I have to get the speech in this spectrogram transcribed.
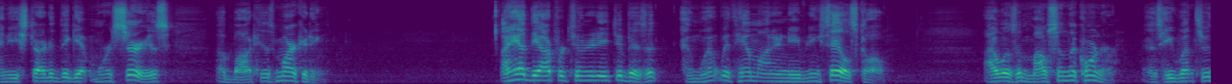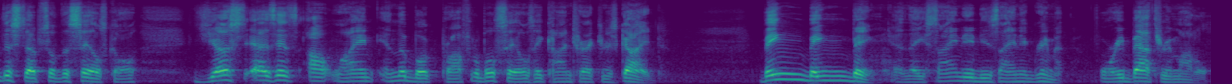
and he started to get more serious about his marketing. I had the opportunity to visit and went with him on an evening sales call. I was a mouse in the corner as he went through the steps of the sales call, just as it's outlined in the book Profitable Sales, A Contractor's Guide. Bing, bing, bing, and they signed a design agreement for a bath remodel.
